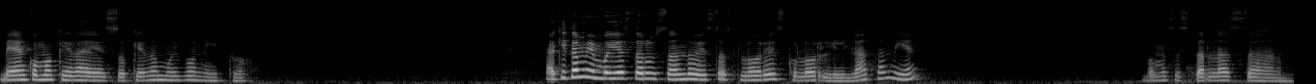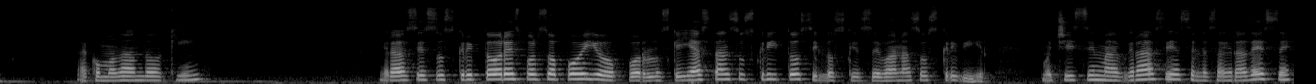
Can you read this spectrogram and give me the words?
Vean cómo queda eso, queda muy bonito. Aquí también voy a estar usando estas flores color lila también. Vamos a estarlas ah, acomodando aquí. Gracias suscriptores por su apoyo, por los que ya están suscritos y los que se van a suscribir. Muchísimas gracias, se les agradece.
